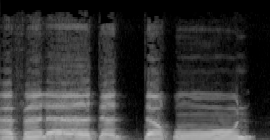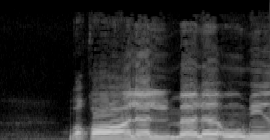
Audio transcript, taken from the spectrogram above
أَفَلَا تَتَّقُونَ؟ وَقَالَ الْمَلَأُ مِن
